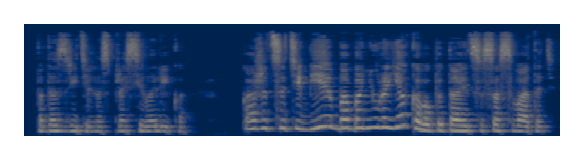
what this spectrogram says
– подозрительно спросила Лика. «Кажется, тебе баба Нюра Якова пытается сосватать».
